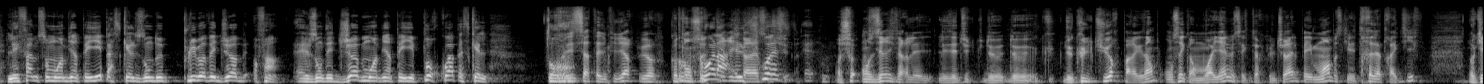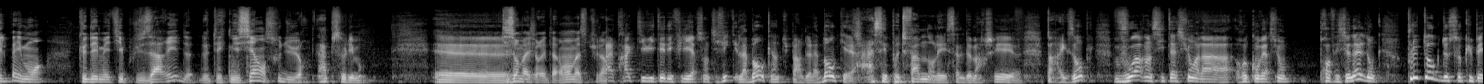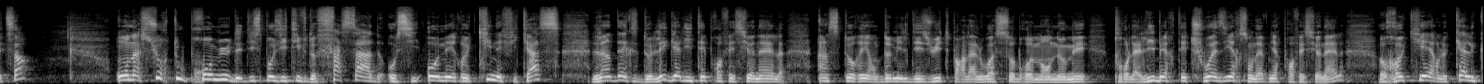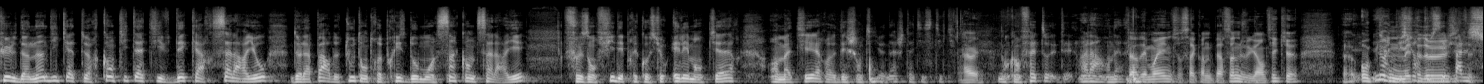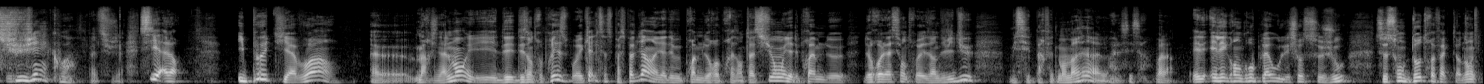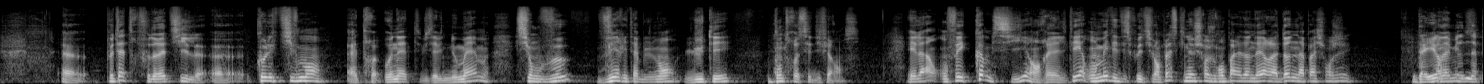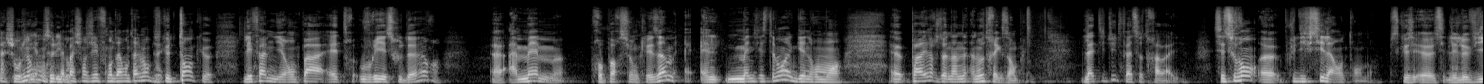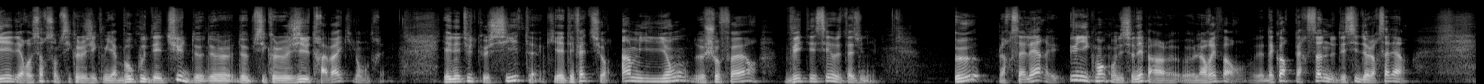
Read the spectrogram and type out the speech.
Les femmes sont moins bien payées parce qu'elles ont de plus mauvais jobs, enfin, elles ont des jobs moins bien payés. Pourquoi? Parce qu'elles Certaines filières, plus- quand on se Voilà, dirige vers la soci- on se- on se dirige vers les, les études de, de- de culture, par exemple, on sait qu'en moyenne, le secteur culturel paye moins parce qu'il est très attractif, donc il paye moins que des métiers plus arides de techniciens en soudure, Absolument. Euh, qui sont majoritairement masculins. Attractivité des filières scientifiques, la banque, hein, tu parles de la banque, il y a assez peu de femmes dans les salles de marché, euh, par exemple, voire incitation à la reconversion professionnelle. Donc, plutôt que de s'occuper de ça, on a surtout promu des dispositifs de façade aussi onéreux qu'inefficaces. L'index de l'égalité professionnelle, instauré en 2018 par la loi sobrement nommée pour la liberté de choisir son avenir professionnel, requiert le calcul d'un indicateur quantitatif d'écarts salariaux de la part de toute entreprise d'au moins 50 salariés, faisant fi des précautions élémentaires en matière d'échantillonnage statistique. Ah oui. Donc en fait, euh, voilà, on a... Faire des moyennes sur 50 personnes, je vous garantis que euh, aucune non, méthodologie. c'est pas le sujet, quoi. C'est pas le sujet. Si, alors, il peut y avoir, euh, marginalement, des, des entreprises pour lesquelles ça se passe pas bien. Il y a des problèmes de représentation, il y a des problèmes de, de relations entre les individus, mais c'est parfaitement marginal. Voilà, c'est ça. Voilà. Et, et les grands groupes, là où les choses se jouent, ce sont d'autres facteurs. Donc, euh, peut-être faudrait-il euh, collectivement être honnête vis-à-vis de nous-mêmes si on veut véritablement lutter contre ces différences. Et là, on fait comme si, en réalité, on met des dispositifs en place qui ne changeront pas la donne. D'ailleurs, la donne n'a pas changé. D'ailleurs, la n'a pas changé, non, absolument. n'a pas changé fondamentalement, parce que tant que les femmes n'iront pas être ouvriers soudeurs, euh, à même proportion que les hommes, elles, manifestement, elles gagneront moins. Euh, par ailleurs, je donne un, un autre exemple. L'attitude face au travail. C'est souvent euh, plus difficile à entendre, puisque euh, les leviers, les ressorts sont psychologiques, mais il y a beaucoup d'études de, de- de psychologie du travail qui l'ont montré. Il y a une étude que je cite qui a été faite sur un million de chauffeurs VTC aux États-Unis. Eux, leur salaire est uniquement conditionné par leur effort. D'accord? Personne ne décide de leur salaire.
